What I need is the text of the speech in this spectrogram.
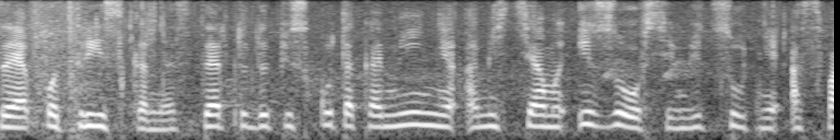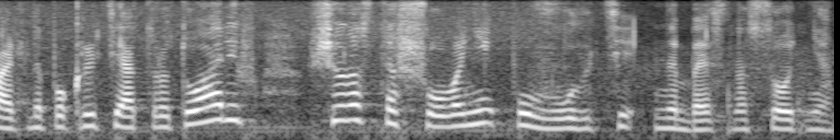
Все потріскане, стерте до піску та каміння, а місцями і зовсім відсутнє асфальтне покриття тротуарів, що розташовані по вулиці Небесна Сотня.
